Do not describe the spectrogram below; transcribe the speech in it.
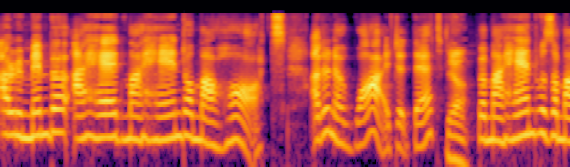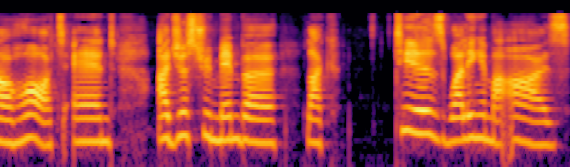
I remember I had my hand on my heart. I don't know why I did that. Yeah. But my hand was on my heart and I just remember like tears welling in my eyes.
